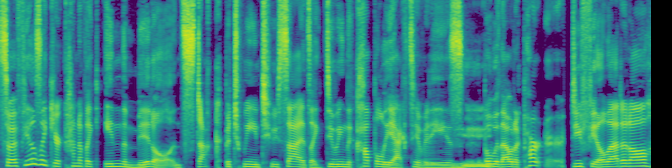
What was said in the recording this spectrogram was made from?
So it feels like you're kind of like in the middle and stuck between two sides, like doing the coupley activities, mm-hmm. but without a partner. Do you feel that at all?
